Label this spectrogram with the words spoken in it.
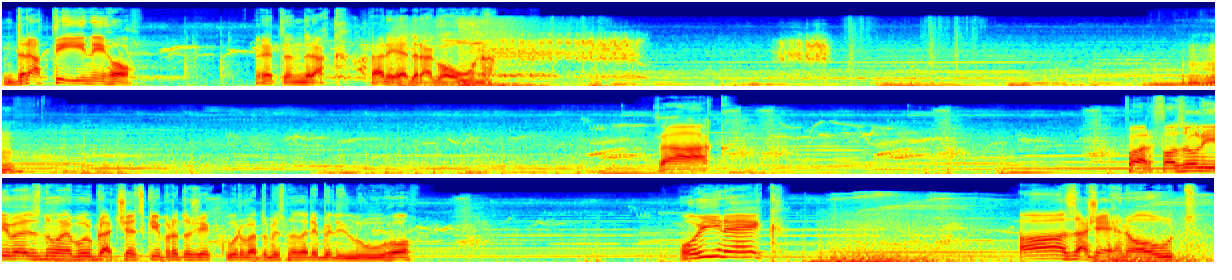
Dratýnyho. Kde je ten drak? Tady je dragoun. Mhm. Tak. Pár fazolí veznu, nebudu brát česky, protože kurva, to bychom tady byli dlouho. Ojínek! A zažehnout.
